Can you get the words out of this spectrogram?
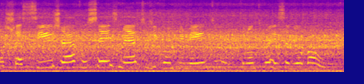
o chassi já com 6 metros de comprimento, pronto para receber o baú.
